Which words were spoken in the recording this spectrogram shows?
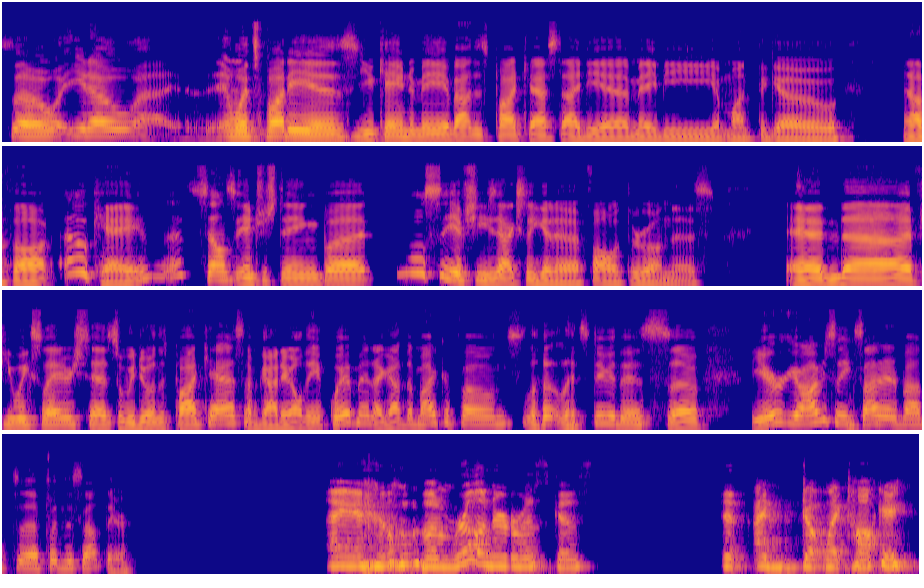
So you know uh, what's funny is you came to me about this podcast idea maybe a month ago and I thought, okay, that sounds interesting, but we'll see if she's actually going to follow through on this. And uh, a few weeks later, she says, "So we're doing this podcast? I've got all the equipment. I got the microphones. Let's do this." So you're you're obviously excited about uh, putting this out there. I am. I'm real nervous because I don't like talking.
